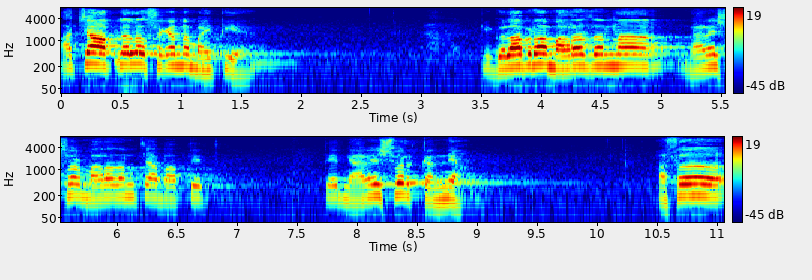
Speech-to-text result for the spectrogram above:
आजच्या आपल्याला सगळ्यांना माहिती आहे की गुलाबराव महाराजांना ज्ञानेश्वर महाराजांच्या बाबतीत ते ज्ञानेश्वर कन्या असं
